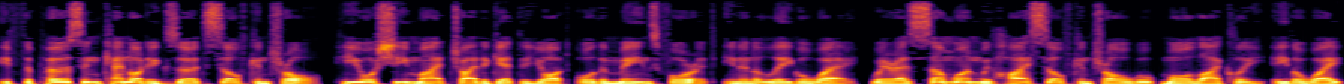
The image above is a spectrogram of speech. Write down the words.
If the person cannot exert self-control, he or she might try to get the yacht or the means for it in an illegal way, whereas someone with high self-control will more likely either wait,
